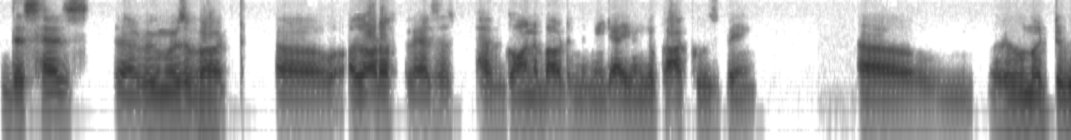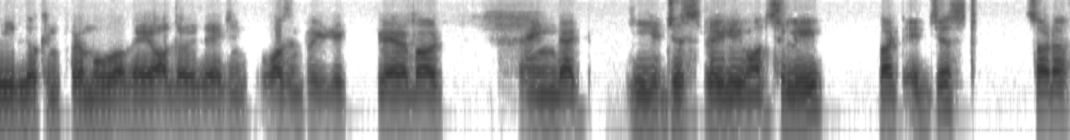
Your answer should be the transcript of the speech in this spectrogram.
this has uh, rumors about uh, a lot of players has, have gone about in the media. Even Lukaku's being uh, rumored to be looking for a move away, although his agent wasn't really clear about saying that he just really wants to leave. But it just sort of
